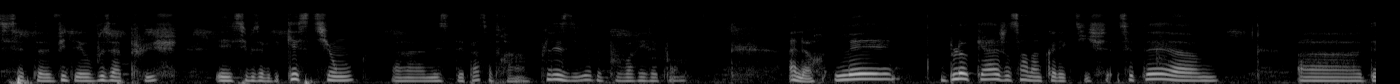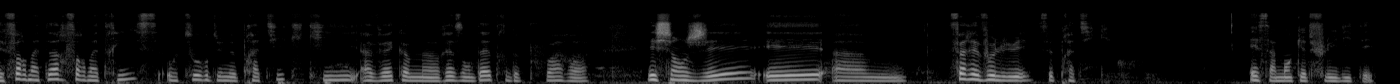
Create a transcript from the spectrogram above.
si cette vidéo vous a plu. Et si vous avez des questions, euh, n'hésitez pas, ça fera un plaisir de pouvoir y répondre. Alors, les blocages au sein d'un collectif, c'était euh, euh, des formateurs, formatrices autour d'une pratique qui avait comme raison d'être de pouvoir euh, échanger et euh, faire évoluer cette pratique. Et ça manquait de fluidité.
